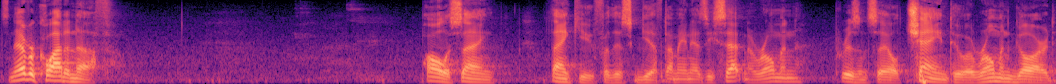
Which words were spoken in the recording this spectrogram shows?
It's never quite enough. Paul is saying, Thank you for this gift. I mean, as he sat in a Roman prison cell, chained to a Roman guard,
